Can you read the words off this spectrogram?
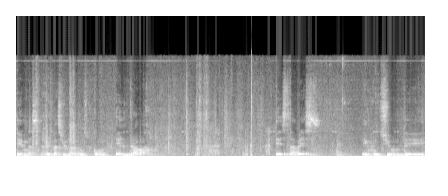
temas relacionados con el trabajo. Esta vez, en función de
